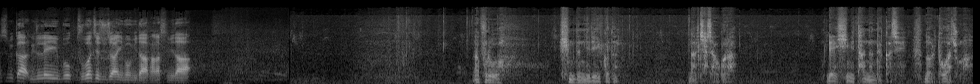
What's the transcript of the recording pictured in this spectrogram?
안녕하십니까 릴레이북 두 번째 주자 이모입니다. 반갑습니다. 앞으로 힘든 일이 있거든. 날 찾아오거라. 내 힘이 닿는 데까지 널 도와주마.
